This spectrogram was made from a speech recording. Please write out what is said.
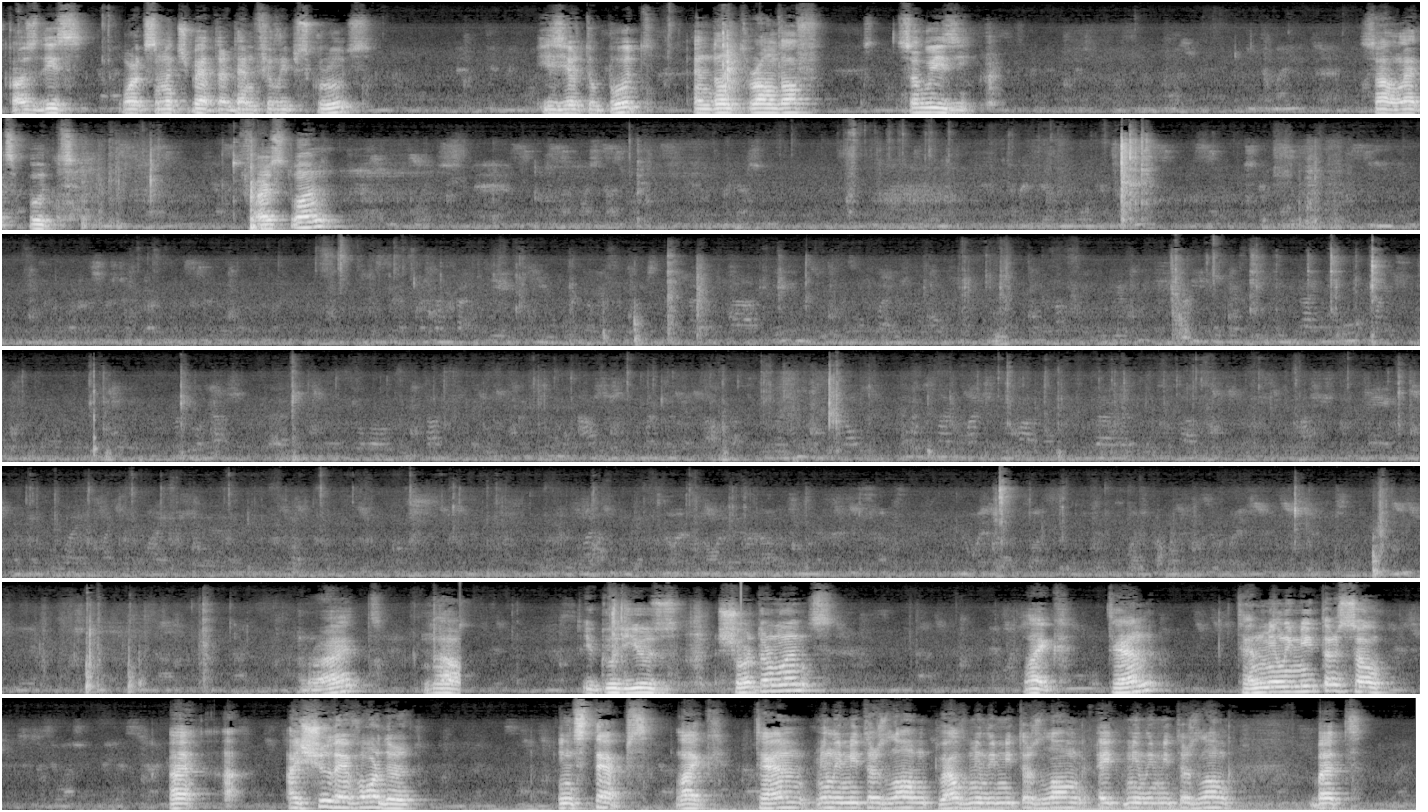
because this works much better than Phillips screws. Easier to put and don't round off so easy. So let's put first one could use shorter ones like 10 10 millimeters. So I I should have ordered in steps like 10 millimeters long 12 millimeters long 8 millimeters long. But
